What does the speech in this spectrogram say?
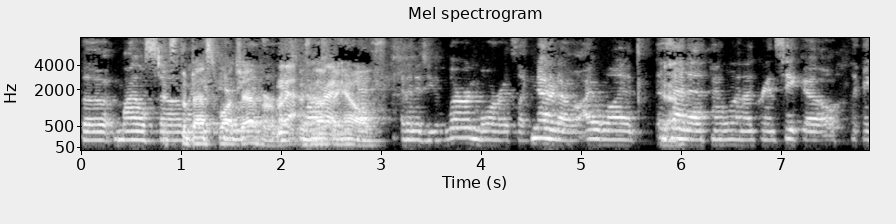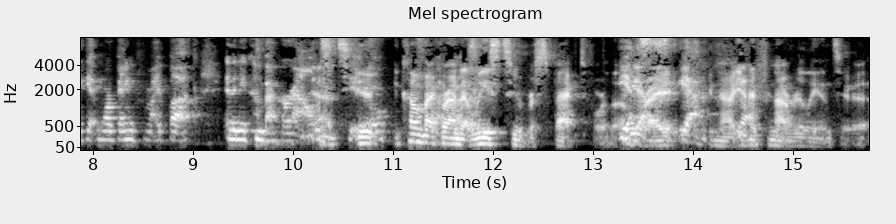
the milestone. It's the like, best watch ever, right? Yeah, There's nothing watch. else. And then as you learn more, it's like, no, no, no, I want a Yeah. Zenith, I want a Grand Seiko. Like, I get more bang for my buck. And then you come back around Yeah. to. You, you come back around at least to respect for them, Yes. right? Yeah. You know, even Yeah. if you're not really into it.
